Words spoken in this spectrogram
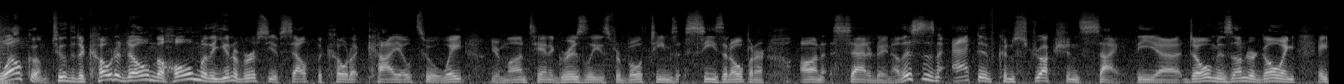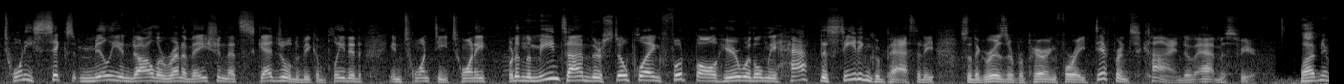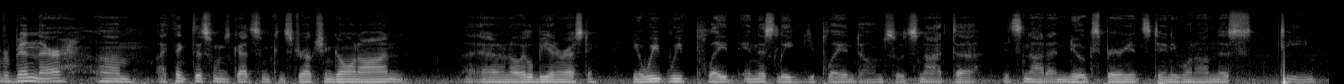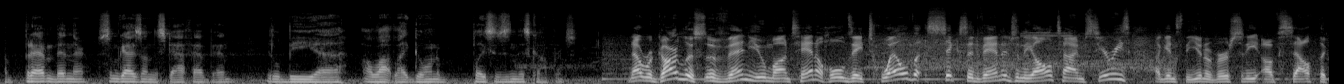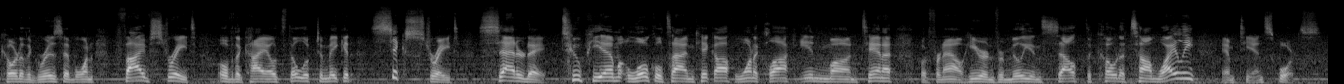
Welcome to the Dakota Dome, the home of the University of South Dakota Coyotes who await your Montana Grizzlies for both teams' season opener on Saturday. Now, this is an active construction site. The uh, dome is undergoing a $26 million renovation that's scheduled to be completed in 2020. But in the meantime, they're still playing football here with only half the seating capacity, so the Griz are preparing for a different kind of atmosphere. Well, I've never been there. Um, I think this one's got some construction going on. I, I, don't know. It'll be interesting. You know, we we've played in this league. You play in domes, so it's not uh, it's not a new experience to anyone on this team. But I haven't been there. Some guys on the staff have been. It'll be uh, a lot like going to places in this conference. Now, regardless of venue, Montana holds a 12-6 advantage in the all-time series against the University of South Dakota. The Griz have won five straight over the Coyotes. They'll look to make it six straight Saturday, 2 p.m. local time kickoff, 1 o'clock in Montana. But for now, here in Vermillion, South Dakota, Tom Wiley, MTN Sports.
